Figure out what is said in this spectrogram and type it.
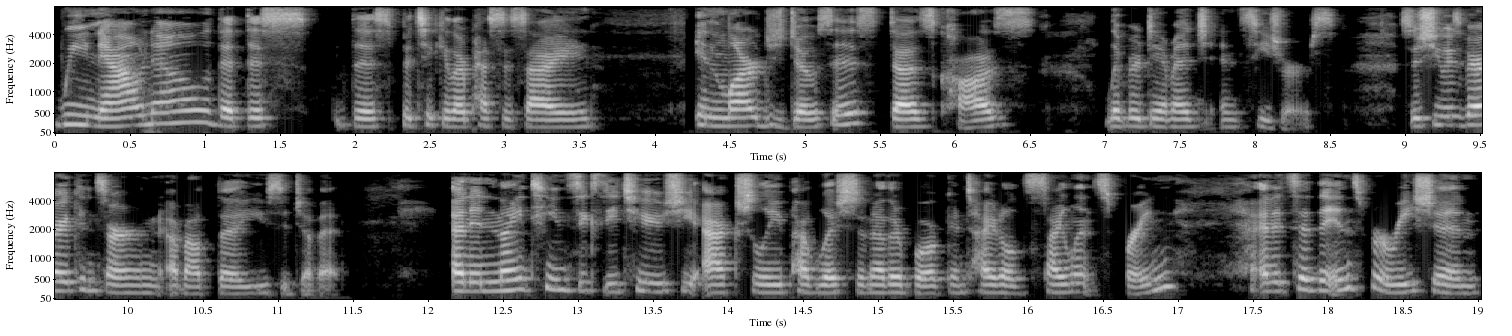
We now know that this this particular pesticide in large doses does cause liver damage and seizures. So she was very concerned about the usage of it. And in 1962 she actually published another book entitled silent spring. And it said the inspiration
